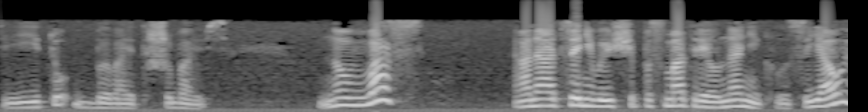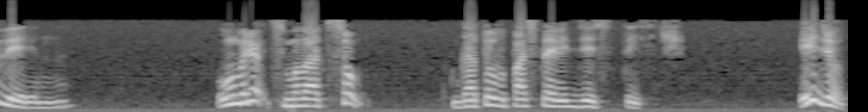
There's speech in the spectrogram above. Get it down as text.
и то, бывает, ошибаюсь. Но в вас, она оценивающе посмотрела на Николаса, я уверена. Умрете молодцом, готовы поставить десять тысяч. Идет.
